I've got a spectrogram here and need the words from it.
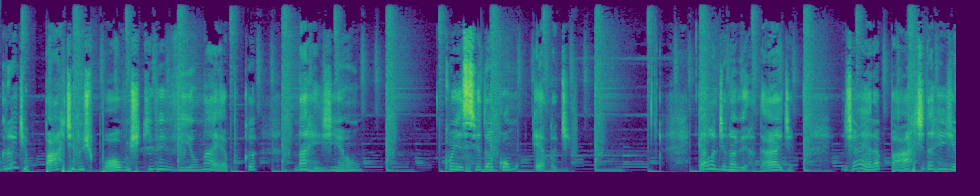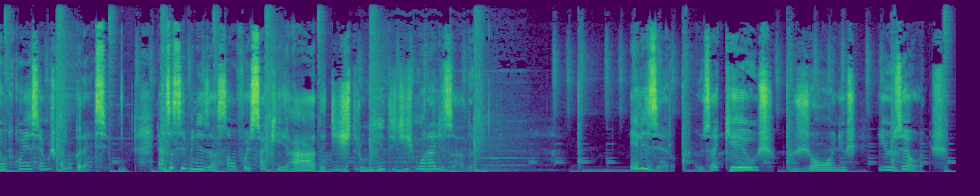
grande parte dos povos que viviam na época na região conhecida como Elade. Elade, na verdade, já era parte da região que conhecemos como Grécia. Essa civilização foi saqueada, destruída e desmoralizada. Eles eram os aqueus, os jônios e os eólios.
